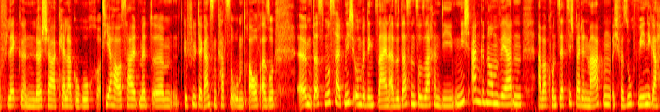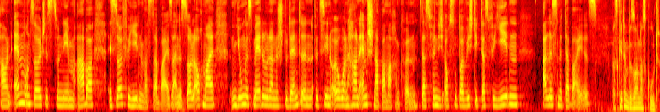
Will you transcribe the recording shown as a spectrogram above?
Flecken, Löcher, Kellergeruch, Tierhaushalt mit ähm, gefühlt der ganzen Katze obendrauf. Also ähm, das muss halt nicht unbedingt sein. Also das sind so Sachen, die nicht angenommen werden. Aber grundsätzlich bei den Marken, ich versuche weniger H&M und solches zu nehmen, aber es soll für jeden was dabei sein. Es soll auch mal ein junges Mädel oder eine Studentin für 10 Euro einen H&M-Schnapper machen können. Das finde ich auch super wichtig, dass für jeden alles mit dabei ist. Was geht denn besonders gut?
